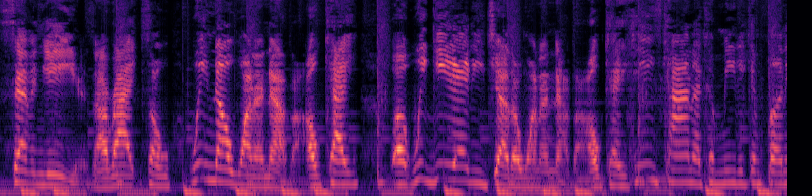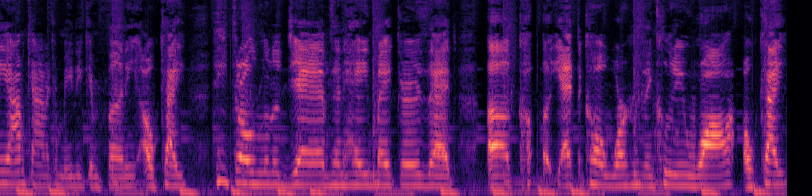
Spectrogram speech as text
seven years, all right? So we know one another, okay? Uh, we get at each other, one another. Okay, he's kind of comedic and funny. I'm kind of comedic and funny. Okay, he throws little jabs and haymakers at uh co- at the co-workers, including Wah. Okay,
